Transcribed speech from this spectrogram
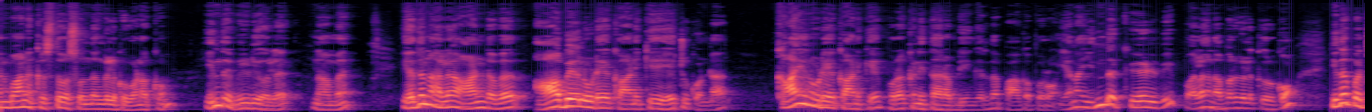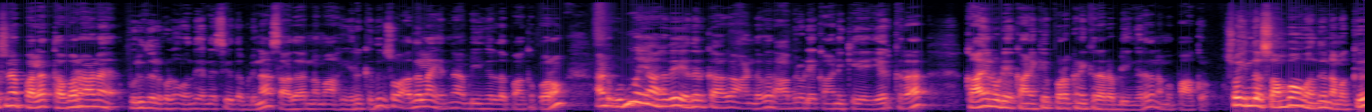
அன்பான கிறிஸ்தவ சொந்தங்களுக்கு வணக்கம். இந்த வீடியோவில் நாம் எதனால் ஆண்டவர் ஆபேலுடைய காணிக்கையை ஏற்றுக்கொண்டார் காயினுடைய காணிக்கையை புறக்கணித்தார் அப்படிங்கிறத பார்க்க போகிறோம் ஏன்னா இந்த கேள்வி பல நபர்களுக்கு இருக்கும். இதை பற்றின பல தவறான புரிதல்களும் வந்து என்ன செய்யுது அப்படின்னா சாதாரணமாக இருக்குது. ஸோ அதெல்லாம் என்ன அப்படிங்கிறத பார்க்க போகிறோம் அண்ட் உண்மையாகவே எதற்காக ஆண்டவர் ஆபேலுடைய காணிக்கையை ஏற்கிறார் காயினுடைய காணிக்கையை புறக்கணிக்கிறார் அப்படிங்கிறத நம்ம பார்க்குறோம். ஸோ இந்த சம்பவம் வந்து நமக்கு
